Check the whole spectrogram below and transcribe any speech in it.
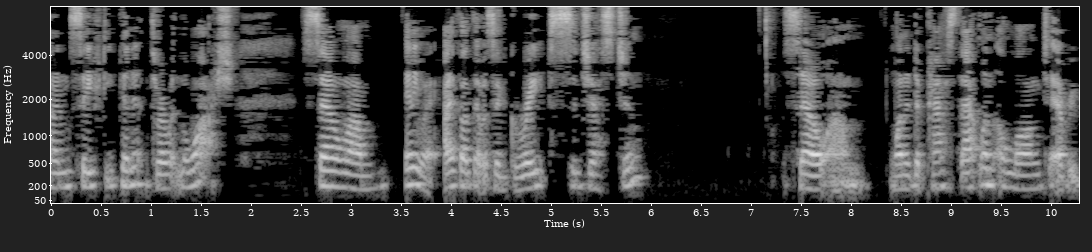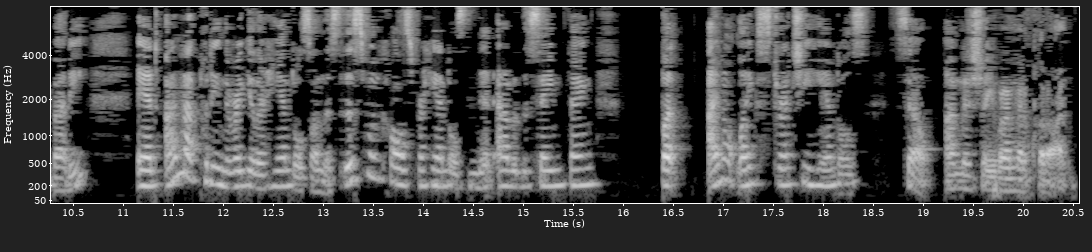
unsafety pin it and throw it in the wash. So um, anyway, I thought that was a great suggestion. So um, wanted to pass that one along to everybody. And I'm not putting the regular handles on this. This one calls for handles knit out of the same thing, but I don't like stretchy handles, so I'm going to show you what I'm going to put on.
